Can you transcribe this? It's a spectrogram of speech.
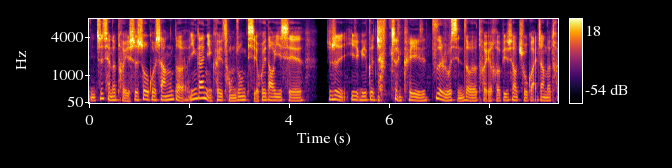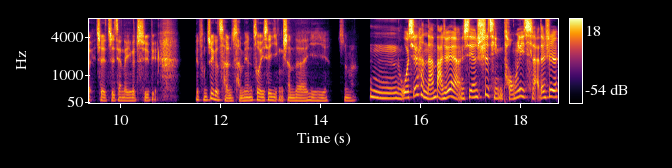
你之前的腿是受过伤的，应该你可以从中体会到一些。就是一一个真正可以自如行走的腿和必须要拄拐杖的腿这之间的一个区别，就从这个层层面做一些引申的意义，是吗？嗯，我其实很难把这两件事情同理起来，但是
